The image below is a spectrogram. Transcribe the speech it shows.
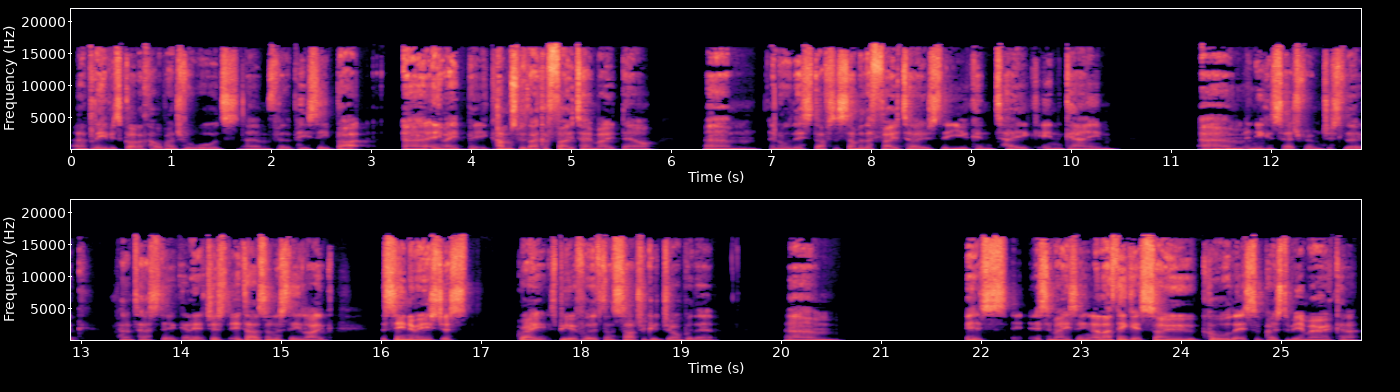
And I believe it's got like a whole bunch of awards um, for the PC. But uh, anyway, but it comes with like a photo mode now um, and all this stuff. So some of the photos that you can take in game um, and you can search for them just look fantastic. And it just, it does honestly like the scenery is just great. It's beautiful. They've done such a good job with it. Um, it's it's amazing, and I think it's so cool that it's supposed to be America.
